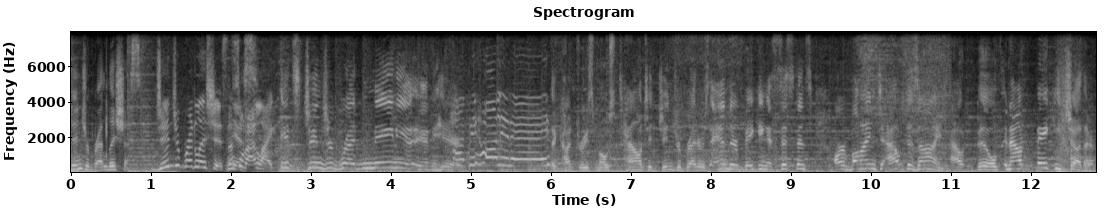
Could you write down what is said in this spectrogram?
Gingerbreadlicious. Gingerbreadlicious. That's Yes. what I like. It's gingerbread mania in here. Happy holidays! The country's most talented gingerbreaders and their baking assistants are vying to outdesign, outbuild, and outbake each other.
